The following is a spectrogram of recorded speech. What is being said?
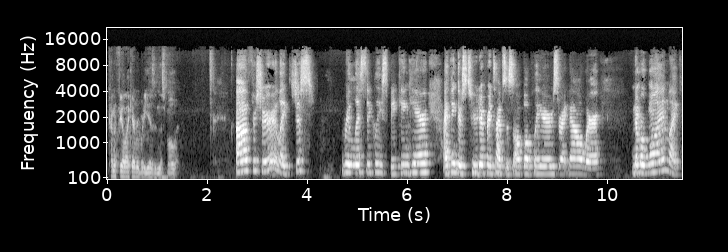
kind of feel like everybody is in this moment? Uh, for sure. Like just realistically speaking here, I think there's two different types of softball players right now where number one, like,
